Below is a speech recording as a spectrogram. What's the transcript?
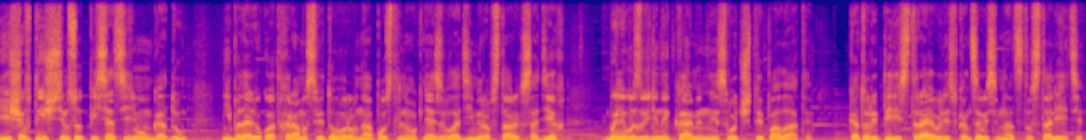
Еще в 1757 году, неподалеку от храма святого равноапостольного князя Владимира в Старых Садех, были возведены каменные сводчатые палаты, которые перестраивались в конце 18 столетия,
